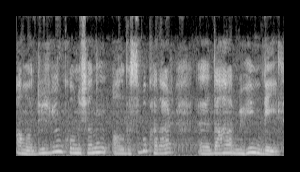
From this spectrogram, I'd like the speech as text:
Ama düzgün konuşanın algısı bu kadar e, daha mühim değil.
